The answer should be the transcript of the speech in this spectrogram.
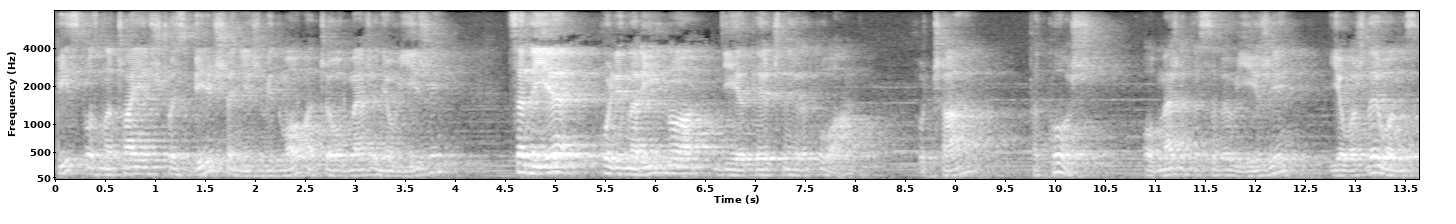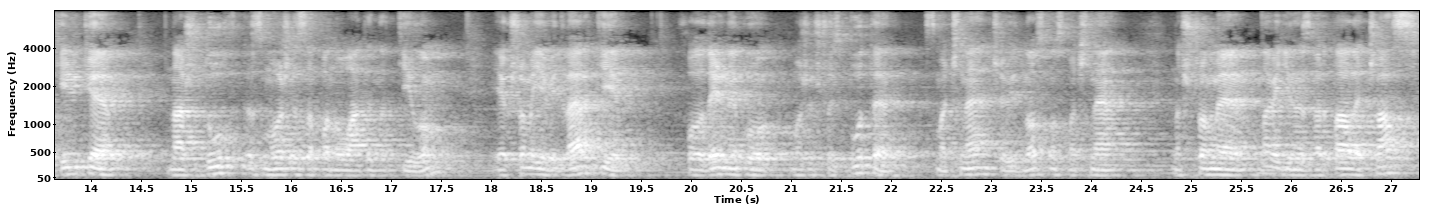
Піст означає щось більше, ніж відмова чи обмеження в їжі. Це не є кулінарійно-дієтичний ритуал. Хоча також обмежити себе в їжі є важливо, наскільки наш дух зможе запанувати над тілом. Якщо ми є відверті, в холодильнику може щось бути смачне чи відносно смачне, на що ми навіть і не звертали час,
